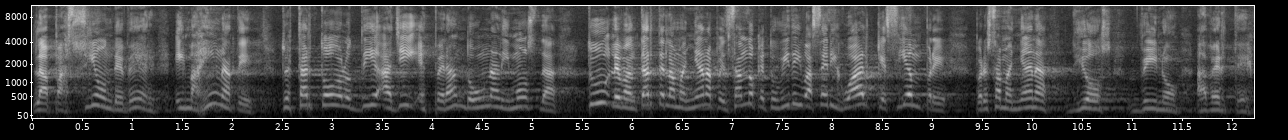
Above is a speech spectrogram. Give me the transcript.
la pasión de ver. Imagínate, tú estar todos los días allí esperando una limosna, tú levantarte en la mañana pensando que tu vida iba a ser igual que siempre, pero esa mañana Dios vino a verte.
